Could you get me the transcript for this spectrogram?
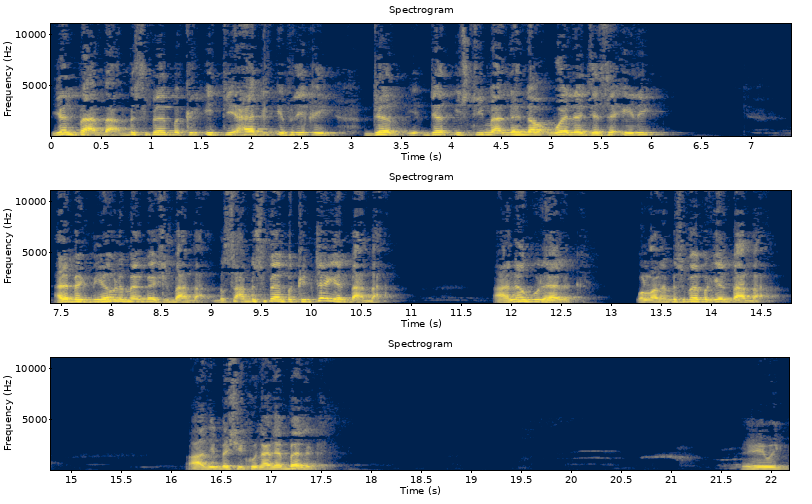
يا البعبع بسببك الاتحاد الإفريقي دار دار اجتماع لهنا ولا جزائري؟ على بالك بها ولا ما على بالكش البعبع؟ بصح بسببك انت يا البعبع. أنا نقولها لك. والله أنا بسببك يا البعبع. هذه باش يكون على بالك. ايوي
